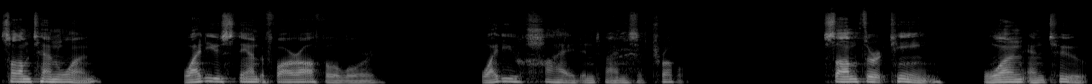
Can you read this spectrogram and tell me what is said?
Psalm 10:1 Why do you stand afar off, O Lord? Why do you hide in times of trouble? Psalm 13, 1 and 2.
